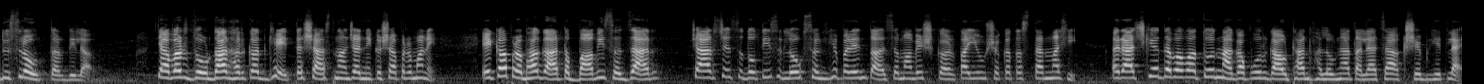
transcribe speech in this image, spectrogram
दुसरं उत्तर दिलं. त्यावर जोरदार हरकत घेत शासनाच्या निकषाप्रमाणे एका प्रभागात बावीस हजार चारशे सदोतीस लोकसंख्येपर्यंत समावेश करता येऊ शकत असतानाही राजकीय दबावातून नागापूर गावठाण हलवण्यात आल्याचा आक्षेप घेतलाय.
